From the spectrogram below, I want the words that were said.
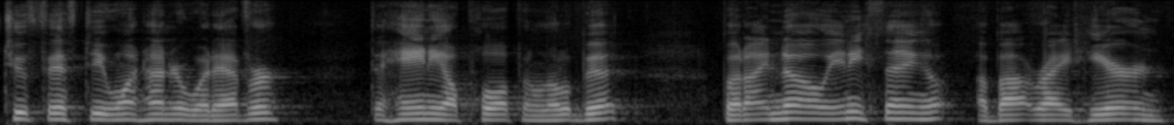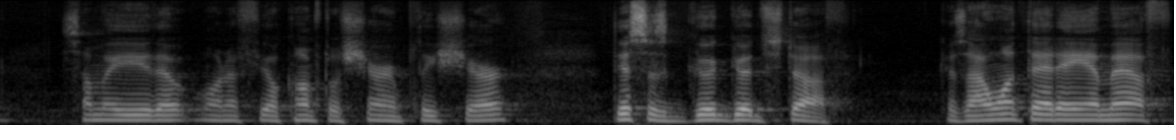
250, 100, whatever. The Haney I'll pull up in a little bit. But I know anything about right here, and some of you that want to feel comfortable sharing, please share. This is good, good stuff. Because I want that AMF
